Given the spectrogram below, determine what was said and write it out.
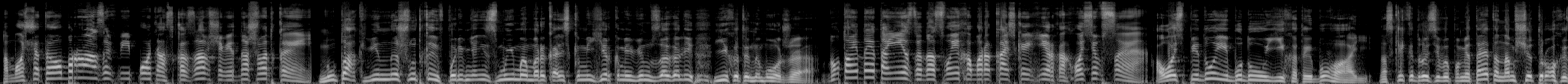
Тому що ти образив мій потяг, сказав, що він не швидкий. Ну так, він не швидкий в порівнянні з моїми американськими гірками, він взагалі їхати не може. Ну то йди та їзди на своїх американських гірках, ось і все. А ось піду і буду їхати, бувай. Наскільки, друзі, ви пам'ятаєте, нам ще трохи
